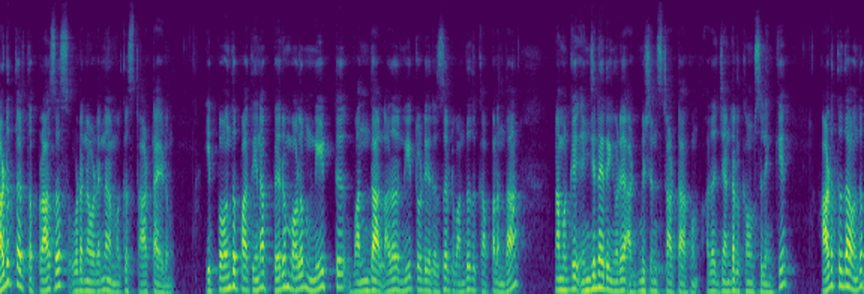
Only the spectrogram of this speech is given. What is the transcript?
அடுத்தடுத்த ப்ராசஸ் உடனே உடனே நமக்கு ஸ்டார்ட் ஆகிடும் இப்போ வந்து பார்த்திங்கன்னா பெரும்பாலும் நீட்டு வந்தால் அதாவது நீட்டுடைய ரிசல்ட் வந்ததுக்கப்புறம் தான் நமக்கு இன்ஜினியரிங்குடைய அட்மிஷன் ஸ்டார்ட் ஆகும். அதாவது ஜென்ரல் கவுன்சிலிங்க்கு அடுத்ததாக வந்து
